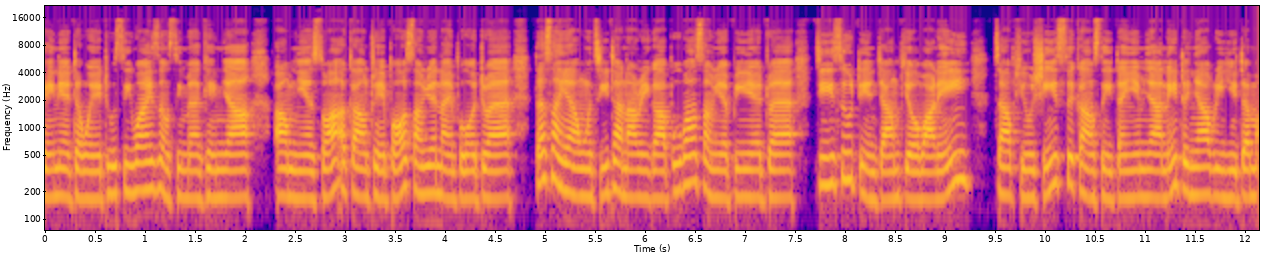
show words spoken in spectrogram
ကိန်းနဲ့တဝဲအထူးစီးပွားရေးဆောင်စီမံကိန်းများအောင်မြင်စွာအကောင့်တွေပေါ်ဆောင်ရွက်နိုင်ဖို့အတွက်သက်ဆိုင်ရာဝန်ကြီးဌာနတွေကပူးပေါင်းဆောင်ရွက်ပြီးတဲ့အတွက်ကြီးစုတင်ကြောင်းပြောပါရယ်ကြောက်ဖြူရှိစစ်ကောင်စီတရင်များနဲ့တညဝရီဟေတမ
